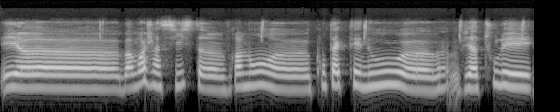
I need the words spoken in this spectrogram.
Et euh, bah moi j'insiste, euh, vraiment euh, contactez-nous euh, via tous les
